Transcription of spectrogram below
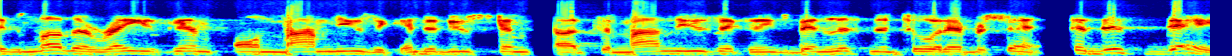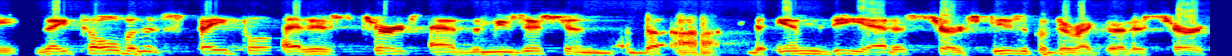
His mother raised him on my music, introduced him uh, to my music, and he's been listening to it ever since. To this day, Zaytoven is faithful at his church as the musician, the uh, the MD at his church, musical director at his church.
